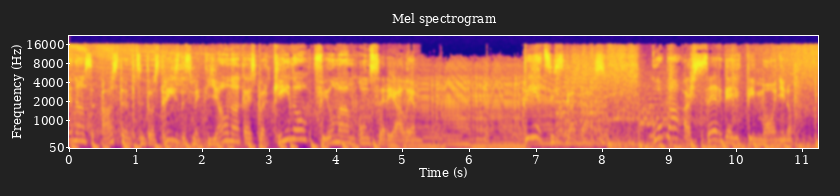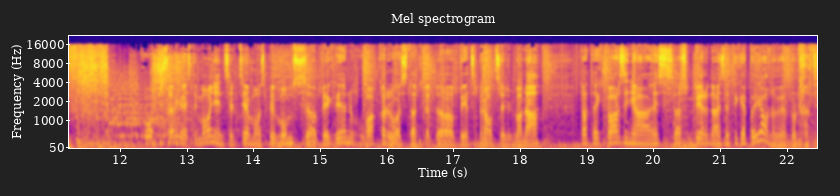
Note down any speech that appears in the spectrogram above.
Piektdienās, 18.30. jaunākais par kino, filmām un seriāliem. Pieci skatās kopā ar Sergeju Timoņinu. Kopš Sergejs Timoņins ir ciemos pie mums uh, piekdienu vakaros, tad, kad uh, pieci brauc ir manā. Tā teikt, pārziņā es esmu pierunājis ne tikai par jaunumiem runāt.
